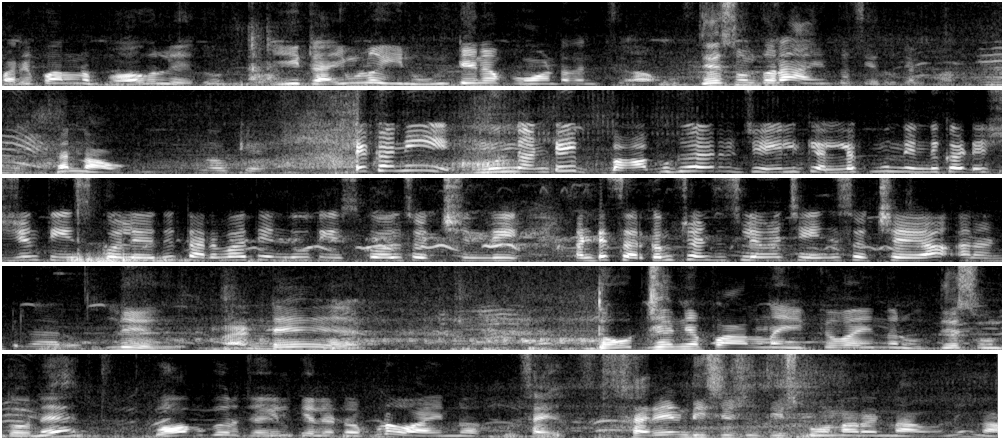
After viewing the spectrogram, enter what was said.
పరిపాలన బాగోలేదు. ఈ టైంలో ఈయన ఉంటేనే బాగుంటుందని ఉద్దేశంతోనే ఆయనతో చేతులు కలిపారు. అని నా ఒపీనియన్. ఓకే. అంటే కానీ ముందు అంటే బాబు గారు జైలుకి వెళ్ళక ముందు ఎందుకు ఆ డెసిజన్ తీసుకోలేదు? తర్వాత ఎందుకు తీసుకోవాల్సి వచ్చింది? అంటే సర్కమ్స్టాన్సెస్లో ఏమైనా చేంజెస్ వచ్చాయా అని అంటున్నారు. లేదు. అంటే దౌర్జన్య పాలన ఎక్కువైందనే ఉద్దేశంతోనే బాబు గారు జైలుకి వెళ్ళేటప్పుడు ఆయన సై- సరైన డిసిషన్ తీసుకున్నారని నా నా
